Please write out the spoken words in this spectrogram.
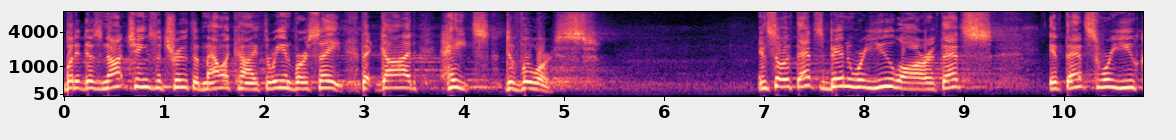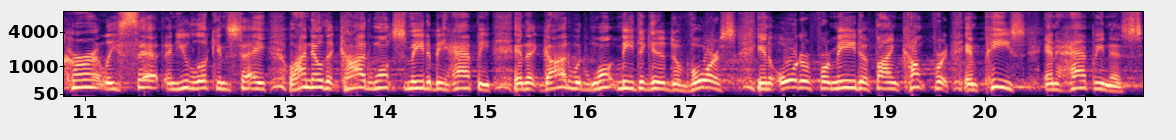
But it does not change the truth of Malachi 3 and verse 8 that God hates divorce. And so, if that's been where you are, if that's if that's where you currently sit and you look and say, Well, I know that God wants me to be happy and that God would want me to get a divorce in order for me to find comfort and peace and happiness,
